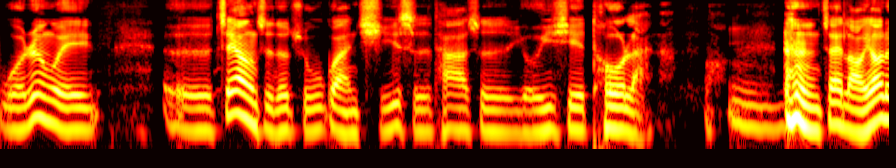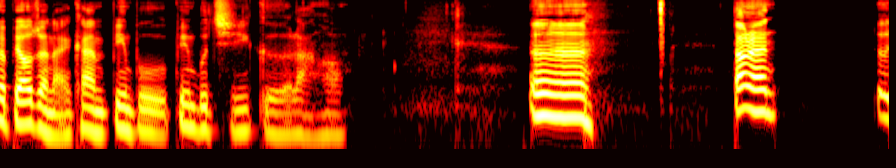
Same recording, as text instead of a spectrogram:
我认为，呃，这样子的主管其实他是有一些偷懒啊。嗯，在老幺的标准来看，并不并不及格了哈。嗯，当然，呃，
